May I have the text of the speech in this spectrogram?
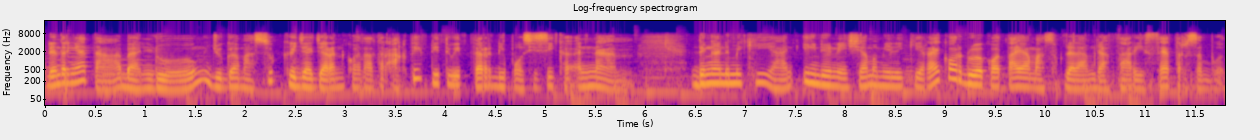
Dan ternyata Bandung juga masuk ke jajaran kota teraktif di Twitter di posisi ke-6. Dengan demikian, Indonesia memiliki rekor dua kota yang masuk dalam daftar riset tersebut.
